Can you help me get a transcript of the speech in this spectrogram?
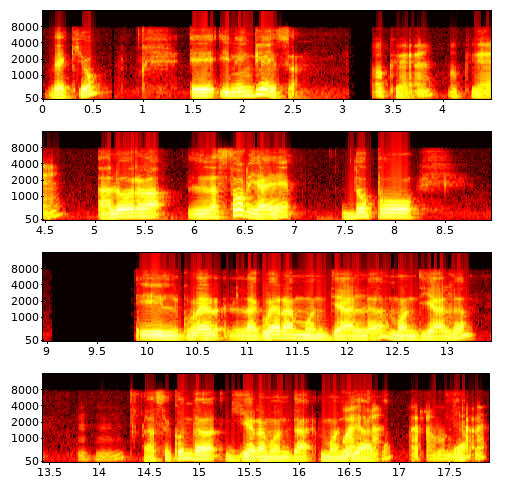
vecchio, e in inglese. Ok, ok. Allora la storia è dopo il guer- la guerra mondiale, mondiale, Mhm. la seconda guerra monda- mondiale, Guerra, guerra mondiale.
